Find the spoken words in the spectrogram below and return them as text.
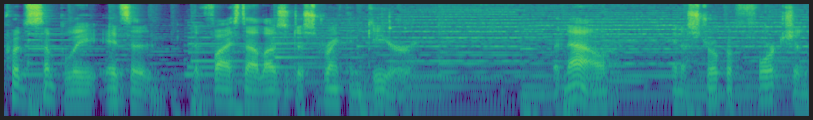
put simply, it's a device that allows you to strengthen gear. But now, in a stroke of fortune,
